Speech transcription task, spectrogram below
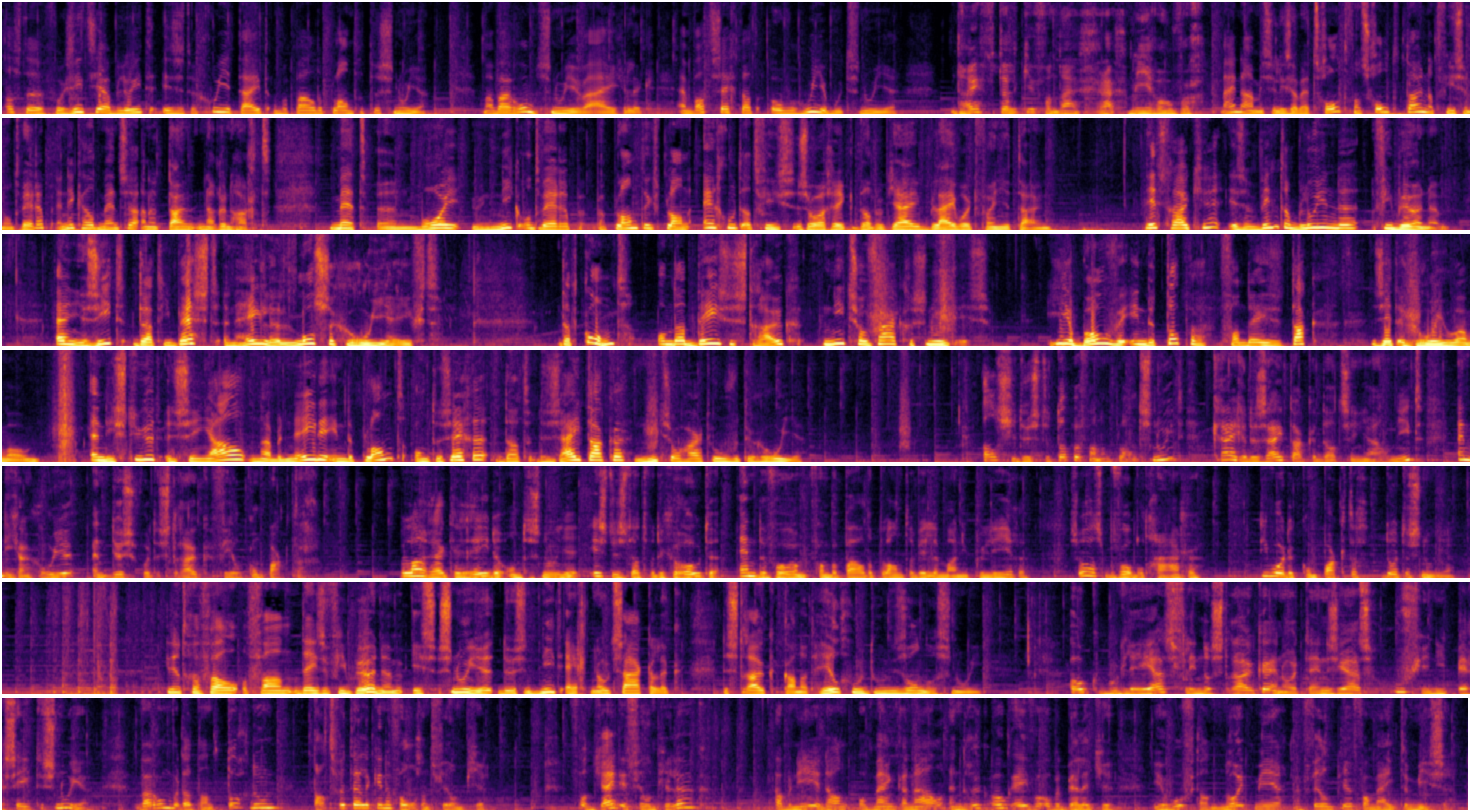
Als de forsythia bloeit is het een goede tijd om bepaalde planten te snoeien. Maar waarom snoeien we eigenlijk? En wat zegt dat over hoe je moet snoeien? Daar vertel ik je vandaag graag meer over. Mijn naam is Elisabeth Scholt van Scholt Tuinadvies en Ontwerp en ik help mensen aan een tuin naar hun hart. Met een mooi, uniek ontwerp, beplantingsplan en goed advies zorg ik dat ook jij blij wordt van je tuin. Dit struikje is een winterbloeiende viburnum. En je ziet dat hij best een hele losse groei heeft. Dat komt omdat deze struik niet zo vaak gesnoeid is. Hierboven in de toppen van deze tak zit een groeihormoon. En die stuurt een signaal naar beneden in de plant om te zeggen dat de zijtakken niet zo hard hoeven te groeien. Als je dus de toppen van een plant snoeit, krijgen de zijtakken dat signaal niet en die gaan groeien en dus wordt de struik veel compacter. Belangrijke reden om te snoeien is dus dat we de grootte en de vorm van bepaalde planten willen manipuleren, zoals bijvoorbeeld hagen. Die worden compacter door te snoeien. In het geval van deze viburnum is snoeien dus niet echt noodzakelijk. De struik kan het heel goed doen zonder snoei. Ook buddleia's, vlinderstruiken en hortensia's hoef je niet per se te snoeien. Waarom we dat dan toch doen, dat vertel ik in een volgend filmpje. Vond jij dit filmpje leuk? Abonneer je dan op mijn kanaal en druk ook even op het belletje. Je hoeft dan nooit meer een filmpje van mij te missen.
